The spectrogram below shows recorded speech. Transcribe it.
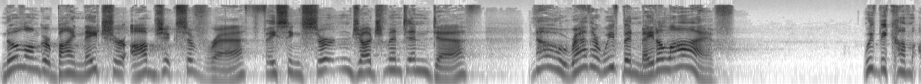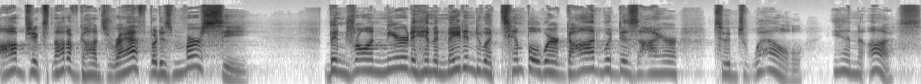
no longer by nature objects of wrath, facing certain judgment and death. No, rather, we've been made alive. We've become objects not of God's wrath, but His mercy. Been drawn near to Him and made into a temple where God would desire to dwell in us.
